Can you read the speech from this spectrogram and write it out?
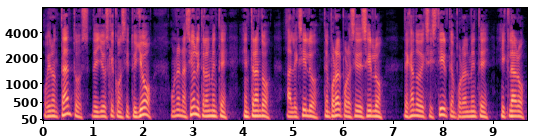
Hubieron tantos de ellos que constituyó una nación literalmente entrando al exilio temporal, por así decirlo, dejando de existir temporalmente y claro,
